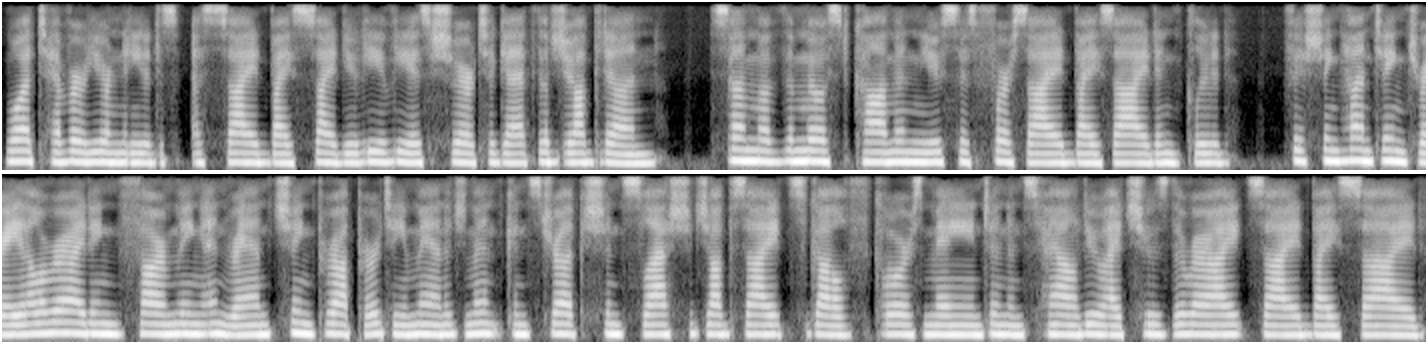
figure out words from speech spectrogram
Whatever your needs, a side by side UTV is sure to get the job done. Some of the most common uses for side by side include Fishing, hunting, trail riding, farming and ranching, property management, construction slash job sites, golf course maintenance. How do I choose the right side by side?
